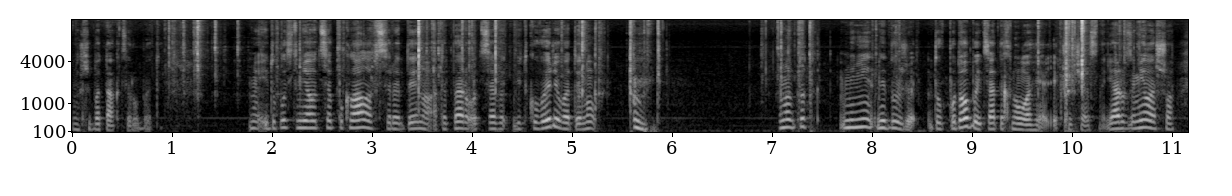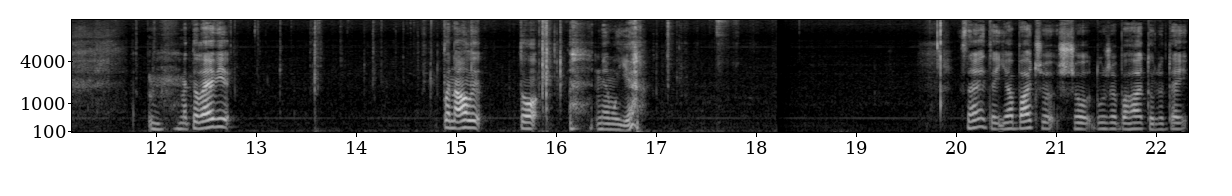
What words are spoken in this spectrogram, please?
Ну, хіба так це робити? Ну, і, допустимо, я оце поклала всередину, а тепер оце відковирювати, ну. Ну, тут мені не дуже до вподоби ця технологія, якщо чесно. Я розуміла, що металеві пенали то не моє. Знаєте, я бачу, що дуже багато людей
